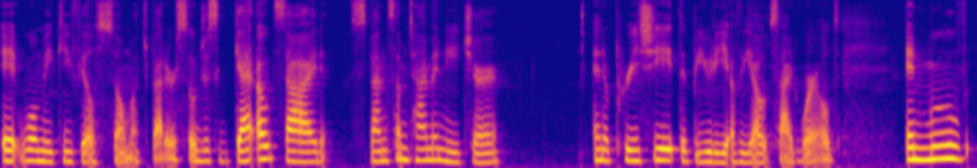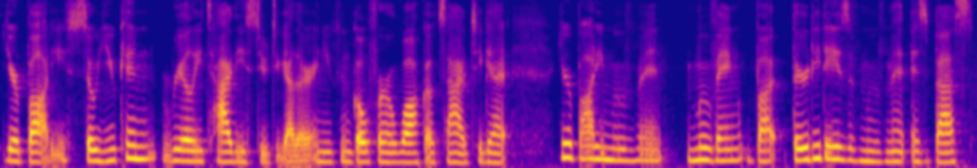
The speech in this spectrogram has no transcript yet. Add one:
It will make you feel so much better. So just get outside, spend some time in nature, and appreciate the beauty of the outside world and move your body. So you can really tie these two together and you can go for a walk outside to get your body movement moving, but 30 days of movement is best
